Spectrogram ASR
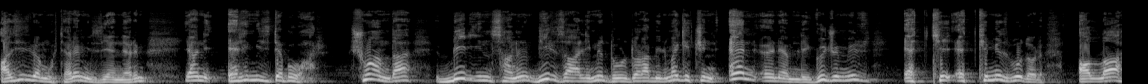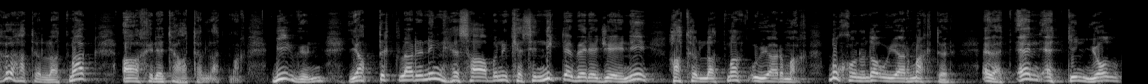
aziz ve muhterem izleyenlerim yani elimizde bu var. Şu anda bir insanı, bir zalimi durdurabilmek için en önemli gücümüz etki etkimiz budur. Allah'ı hatırlatmak, ahireti hatırlatmak. Bir gün yaptıklarının hesabını kesinlikle vereceğini hatırlatmak, uyarmak. Bu konuda uyarmaktır. Evet, en etkin yol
